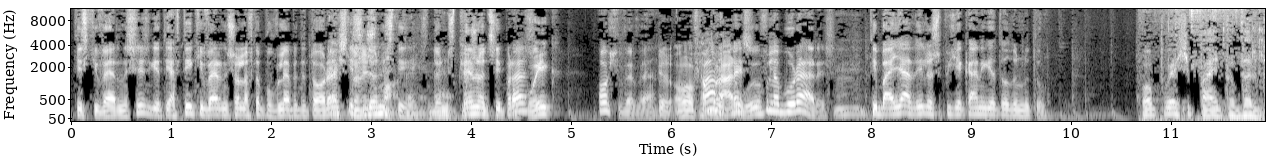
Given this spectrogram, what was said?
της κυβέρνησης, γιατί αυτή η κυβέρνηση, όλο αυτό που βλέπετε τώρα, Έχει έχει συντονισμό, συντονιστεί. ναι, Έχει ναι. συντονιστεί. Ποιος, Δεν είναι ο Τσίπρας. ο Κουίκ; Όχι βέβαια. Ποιος, ο Πάνω Φλαμπουράρης; από Ο Φλαμπουράρης. Την παλιά δήλωση που είχε κάνει για το Δουνουτού. Όπου έχει πάει το ΔΝΤ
